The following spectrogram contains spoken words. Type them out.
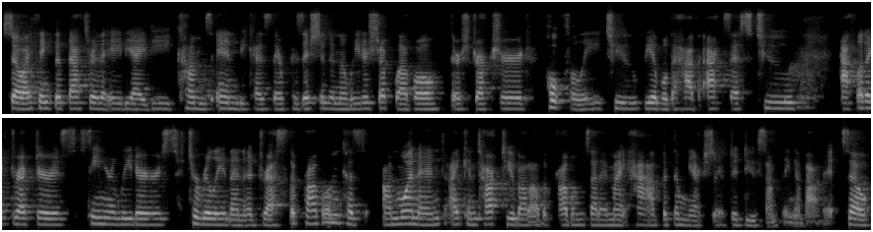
So I think that that's where the ADID comes in because they're positioned in the leadership level. They're structured, hopefully, to be able to have access to athletic directors, senior leaders to really then address the problem. Because on one end, I can talk to you about all the problems that I might have, but then we actually have to do something about it. So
